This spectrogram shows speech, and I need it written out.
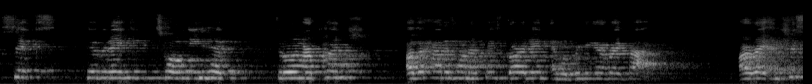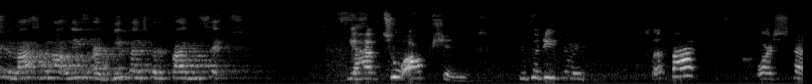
Six, pivoting, toe, knee, hip, throwing our punch. Other hand is on our face guarding, and we're bringing it right back. All right, and Tristan, last but not least, our defense for the five and six. You have two options. You could either step back or step.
